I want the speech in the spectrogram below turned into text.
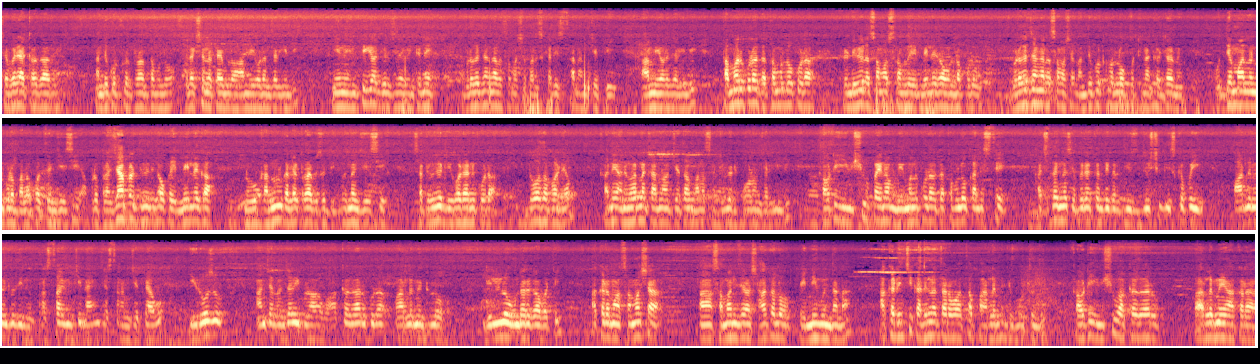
శబరి అక్క గారు నందికొట్కూరు ప్రాంతంలో ఎలక్షన్ల టైంలో హామీ ఇవ్వడం జరిగింది. నేను ఎంపీగా గెలిచిన వెంటనే బుడగజంగాల సమస్య పరిష్కరిస్తానని చెప్పి హామీ ఇవ్వడం జరిగింది. తమరు కూడా గతంలో కూడా రెండు వేల సంవత్సరంలో ఎమ్మెల్యేగా ఉన్నప్పుడు బుడగజంగాల సమస్య నందికొట్కూరులో పుట్టిన గడ్డని ఉద్యమాలను కూడా బలోపేతం చేసి అప్పుడు ప్రజాప్రతినిధిగా ఒక ఎమ్మెల్యేగా నువ్వు కర్నూలు కలెక్టర్ ఆఫీసు దిగ్బంధం చేసి సర్టిఫికేట్ ఇవ్వడానికి కూడా దోహదపడాం. కానీ అనివార్య కారణాల చేత మన సర్టిఫికేట్ పోవడం జరిగింది. కాబట్టి ఈ ఇష్యూ పైన మిమ్మల్ని కూడా గతంలో కలిస్తే ఖచ్చితంగా శబరిరకం దగ్గర తీసు దృష్టికి తీసుకుపోయి పార్లమెంట్లో దీన్ని ప్రస్తావించి న్యాయం చేస్తారని చెప్పావు. ఈరోజు అంచెలంచెలు ఇప్పుడు అక్కగారు కూడా పార్లమెంటులో ఢిల్లీలో ఉండరు కాబట్టి అక్కడ మా సమస్య సంబంధించిన శాఖలో పెండింగ్ ఉందన్న. అక్కడి నుంచి కదిలిన తర్వాత పార్లమెంట్కి పోతుంది. కాబట్టి ఈ ఇష్యూ అక్కగారు పార్లమెంట్ అక్కడ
